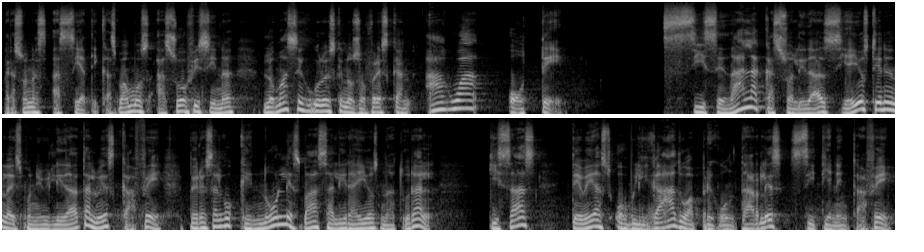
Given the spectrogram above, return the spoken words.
personas asiáticas, vamos a su oficina, lo más seguro es que nos ofrezcan agua o té si se da la casualidad, si ellos tienen la disponibilidad, tal vez café, pero es algo que no les va a salir a ellos natural. Quizás te veas obligado a preguntarles si tienen café.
